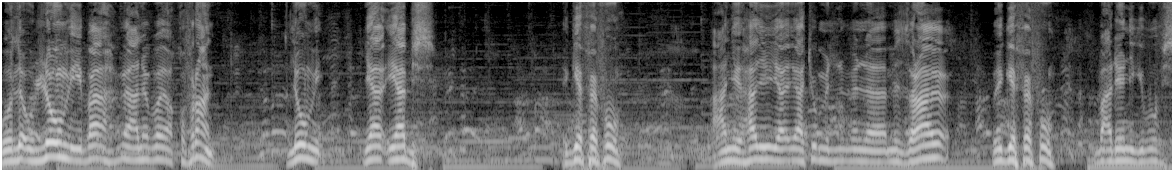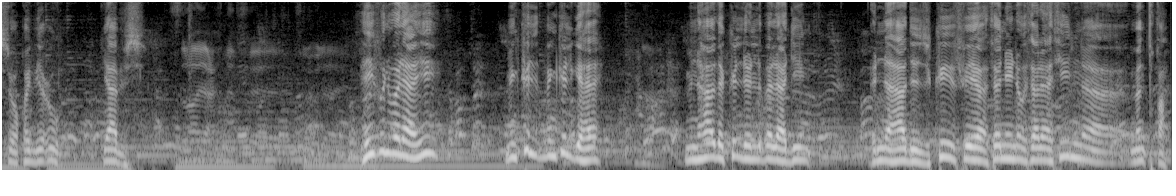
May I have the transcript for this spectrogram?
واللومي يباع يعني قفران. لومي يابس. يقففوه. يعني هذه يأتون من من الزرايع ويجففوه وبعدين يجيبوه في السوق يبيعوه. يابس. هي في الولاية من كل من كل جهة. من هذا كله البلادين. إن هذه زكي فيها 32 منطقة.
